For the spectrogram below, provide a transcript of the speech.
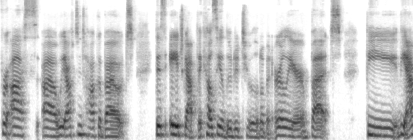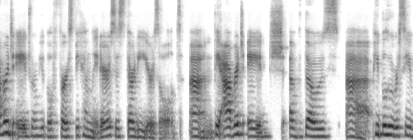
for us, uh, we often talk about this age gap that Kelsey alluded to a little bit earlier, but the the average age when people first become leaders is 30 years old. Um, the average age of those uh, people who receive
